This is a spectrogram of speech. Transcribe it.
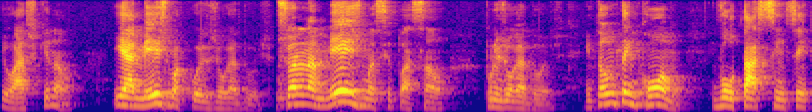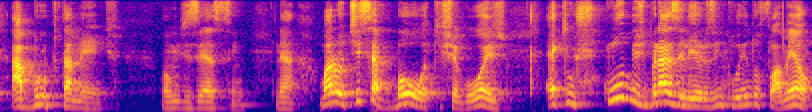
Eu acho que não. E é a mesma coisa os jogadores. Funciona na mesma situação para os jogadores. Então não tem como voltar assim, sem abruptamente, vamos dizer assim. Né? Uma notícia boa que chegou hoje é que os clubes brasileiros, incluindo o Flamengo,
